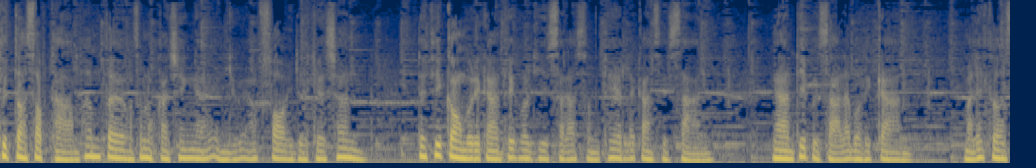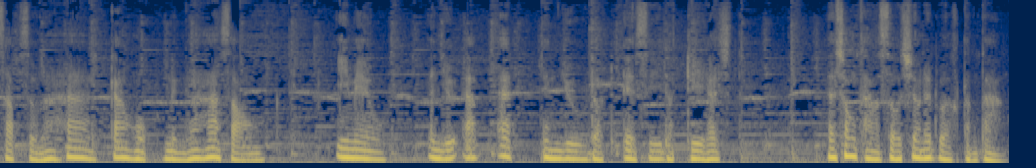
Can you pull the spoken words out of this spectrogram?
ติดต่อสอบถามเพิ่มเติมสำหรับการใช้งาน NUF for Education ได้ที่กองบริการเทคโนโลยีสารสนเทศและการสื่อสาร งานที่ปรึกษาและบริการหมายเลขโทรศัพท์ 055 96 1552 อีเมล nuf at nu.ac.th และช่องทางโซเชียลเน็ตเวิร์กต่างๆ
